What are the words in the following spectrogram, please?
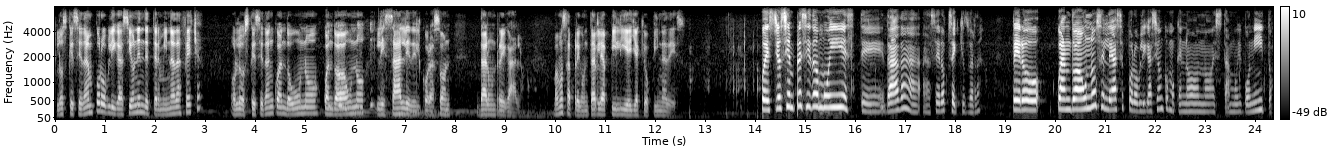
¿Los que se dan por obligación en determinada fecha? ¿O los que se dan cuando uno, cuando a uno le sale del corazón dar un regalo? Vamos a preguntarle a Pili ella qué opina de eso. Pues yo siempre he sido muy este, dada a, hacer obsequios, ¿verdad? Pero cuando a uno se le hace por obligación, como que no, no está muy bonito.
